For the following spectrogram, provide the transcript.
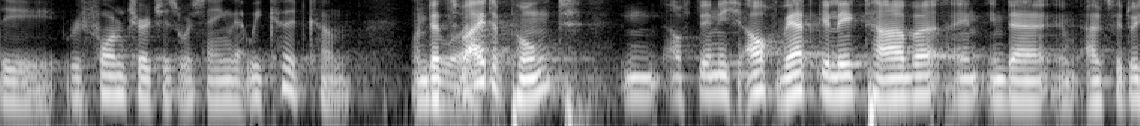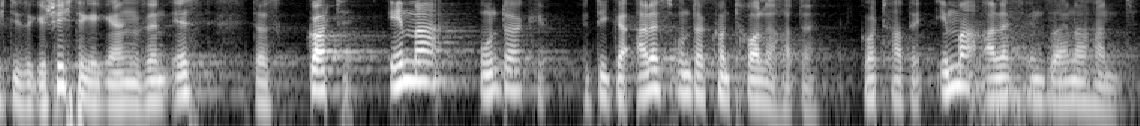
the Reformed churches were saying that we could come. Und der zweite Punkt, auf den ich auch Wert gelegt habe, in, in der, als wir durch diese Geschichte gegangen sind, ist, dass Gott immer unter, die, alles unter Kontrolle hatte. Gott hatte immer alles in seiner Hand.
